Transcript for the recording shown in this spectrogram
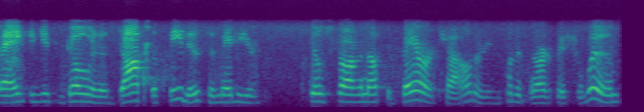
bank, and you can go and adopt the fetus, and maybe you're still strong enough to bear a child, or you can put it in an artificial womb,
